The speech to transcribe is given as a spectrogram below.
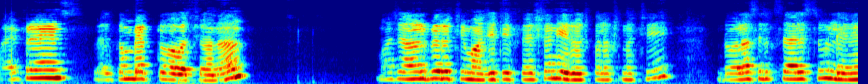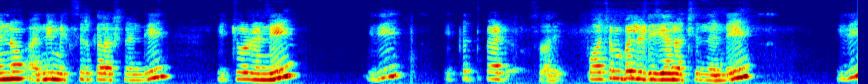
Hi friends welcome back to our channel మా ఛానల్ పేరు వచ్చి మాజెటీ ఫ్యాషన్. ఈ రోజు కలెక్షన్ వచ్చి డోలా సిల్క్ శారీస్ లెనిన్ అన్ని మిక్స్డ్ కలెక్షన్ అండి. ఇది చూడండి. ఇది ఇక్కత్పేట సారీ పోచంపల్లి డిజైన్ వచ్చిందండి. ఇది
